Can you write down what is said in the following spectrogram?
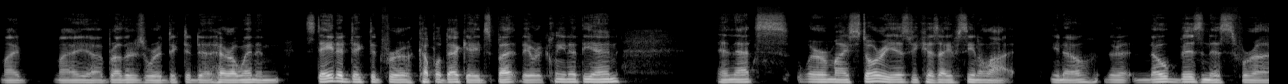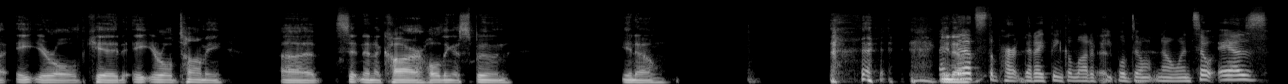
my my uh, brothers were addicted to heroin and stayed addicted for a couple decades, but they were clean at the end. And that's where my story is because I've seen a lot. You know, there no business for a eight year old kid, eight year old Tommy, uh, sitting in a car holding a spoon. You know, you and know, that's the part that I think a lot of Uh, people don't know. And so as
